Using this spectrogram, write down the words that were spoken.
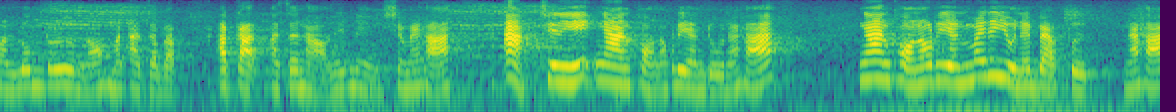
มันร่มรื่นเนาะมันอาจจะแบบอากาศอาจจะหนาวนิดนึงใช่ไหมคะอะทีนี้งานของนักเรียนดูนะคะ งานของนักเรียนไม่ได้อยู่ในแบบฝึกนะคะ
